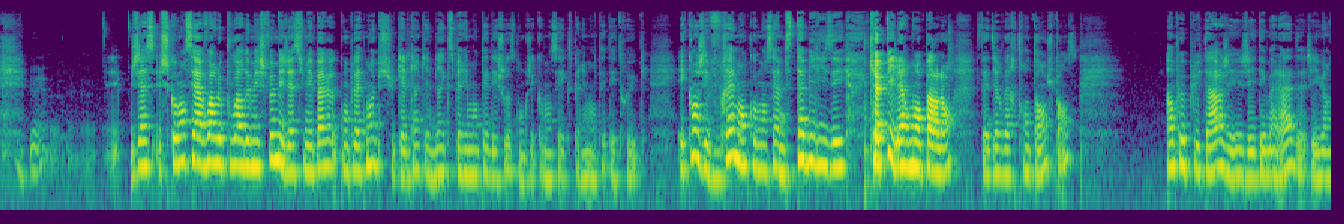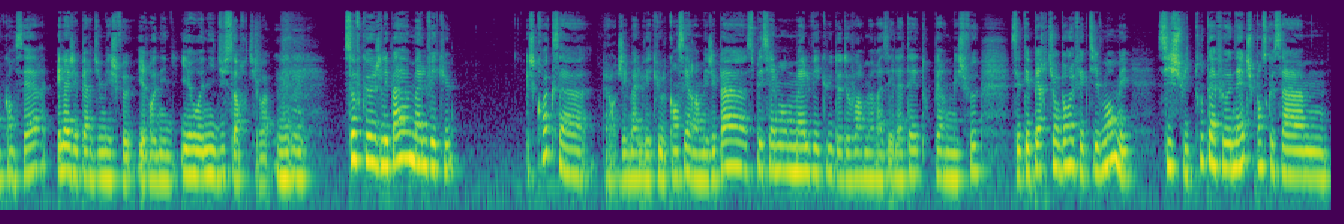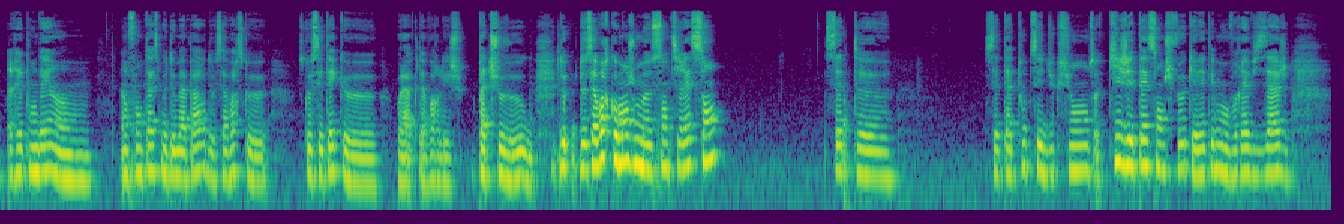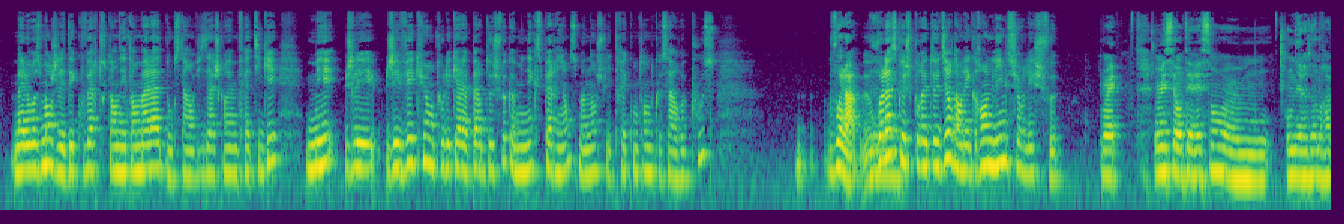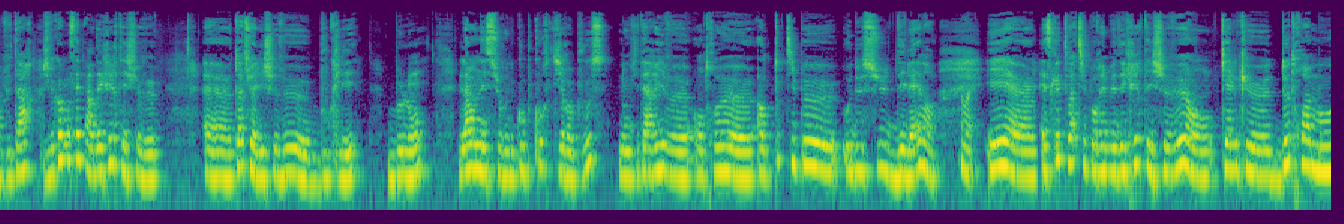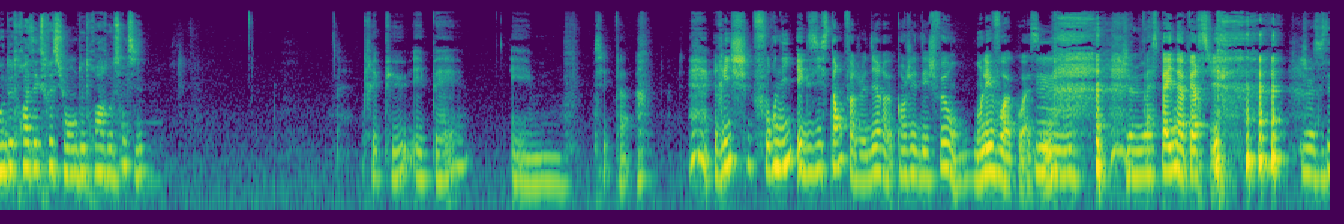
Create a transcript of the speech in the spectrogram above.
je commençais à avoir le pouvoir de mes cheveux, mais j'assumais pas complètement. Et puis je suis quelqu'un qui aime bien expérimenter des choses, donc j'ai commencé à expérimenter des trucs. Et quand j'ai vraiment commencé à me stabiliser, capillairement parlant, c'est-à-dire vers 30 ans, je pense, un peu plus tard, j'ai été malade, j'ai eu un cancer, et là j'ai perdu mes cheveux. Ironie, ironie du sort, tu vois. Mm-hmm. Sauf que je l'ai pas mal vécu. Je crois que ça, alors j'ai mal vécu le cancer, hein, mais j'ai pas spécialement mal vécu de devoir me raser la tête ou perdre mes cheveux. C'était perturbant effectivement, mais si je suis tout à fait honnête, je pense que ça hum, répondait à un, fantasme de ma part de savoir ce que ce que c'était que voilà d'avoir les pas de cheveux ou de, savoir comment je me sentirais sans cette euh, cet atout de séduction, qui j'étais sans cheveux, quel était mon vrai visage. Malheureusement, je l'ai découvert tout en étant malade, donc c'était un visage quand même fatigué. Mais j'ai vécu en tous les cas la perte de cheveux comme une expérience. Maintenant, je suis très contente que ça repousse. Voilà, voilà ce que je pourrais te dire dans les grandes lignes sur les cheveux. Ouais, mais c'est intéressant, euh, on y reviendra plus tard. Je vais commencer par décrire tes cheveux. Euh, toi, tu as les cheveux euh, bouclés, blonds. Là, on est sur une coupe courte qui repousse, donc qui t'arrive euh, entre euh, un tout petit peu au-dessus des lèvres. Et euh, est-ce que toi, tu pourrais me décrire tes cheveux en quelques deux trois mots, deux trois expressions, deux trois ressentis? Crépus, épais et je sais pas riche, fourni, existant. Enfin, je veux dire, quand j'ai des cheveux, on, les voit, quoi. C'est mmh. passe pas inaperçu.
